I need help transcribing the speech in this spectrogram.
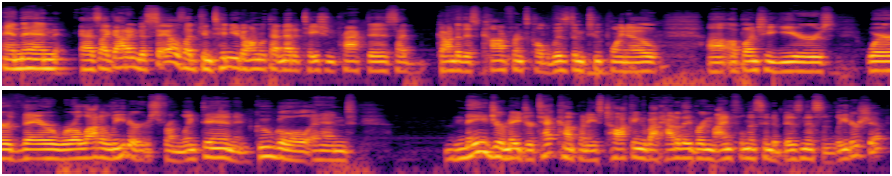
And then as I got into sales, I'd continued on with that meditation practice. I'd gone to this conference called Wisdom 2.0 uh, a bunch of years where there were a lot of leaders from LinkedIn and Google and major, major tech companies talking about how do they bring mindfulness into business and leadership.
